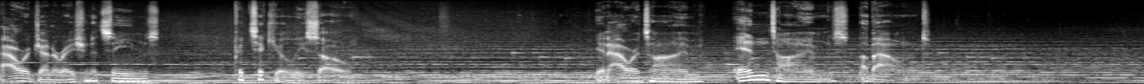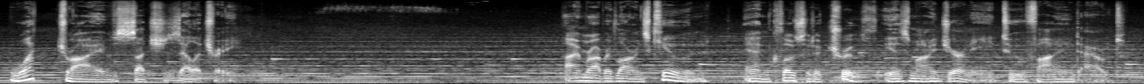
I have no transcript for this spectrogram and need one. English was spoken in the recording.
Our generation, it seems, particularly so. In our time, end times abound. What drives such zealotry? I'm Robert Lawrence Kuhn, and closer to truth is my journey to find out.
